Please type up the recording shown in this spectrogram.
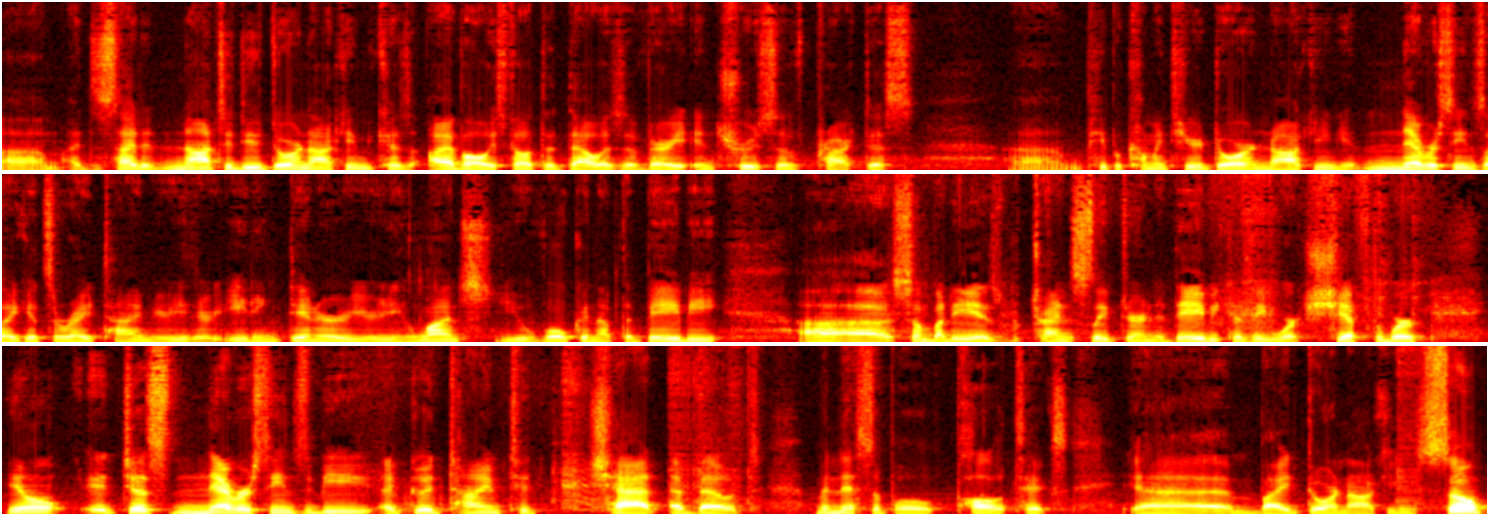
Um, I decided not to do door knocking because I've always felt that that was a very intrusive practice. Um, people coming to your door and knocking, it never seems like it's the right time. You're either eating dinner, you're eating lunch, you've woken up the baby, uh, somebody is trying to sleep during the day because they work shift work. You know, it just never seems to be a good time to chat about municipal politics uh, by door knocking. So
